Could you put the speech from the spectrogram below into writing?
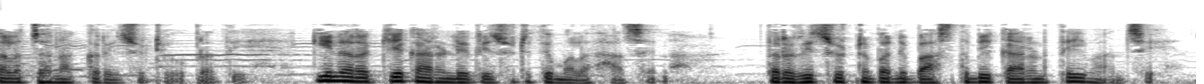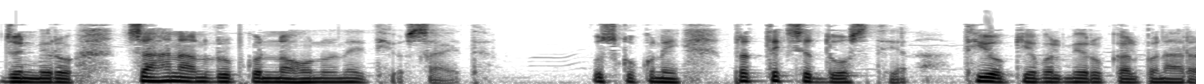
मलाई झनक्क रिस उठ्यो प्रति किन र के कारणले रिस उठ्यो त्यो मलाई थाहा छैन। तर रिस उठ्नुपर्ने वास्तविक कारण त्यही मान्छे जुन मेरो चाहना अनुरूपको नहुनु नै थियो सायद। उसको कुनै प्रत्यक्ष दोष थिएन। थियो केवल मेरो कल्पना र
